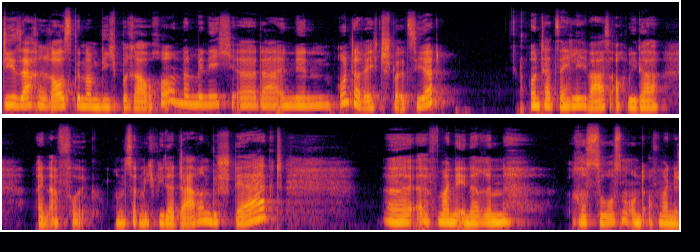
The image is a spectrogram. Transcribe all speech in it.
die Sachen rausgenommen, die ich brauche. Und dann bin ich äh, da in den Unterricht stolziert. Und tatsächlich war es auch wieder ein Erfolg. Und es hat mich wieder darin bestärkt, äh, auf meine inneren Ressourcen und auf meine,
